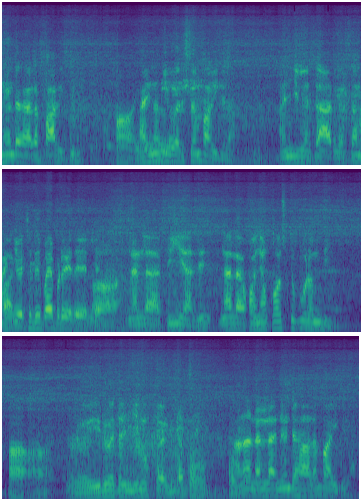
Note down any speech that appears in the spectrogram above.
நீண்ட காலம் பாவிக்கும். அஞ்சு வருஷம் பாவிக்கலாம். அஞ்சு வருஷம் ஆறு வருஷம் அஞ்சு. வருஷத்துக்கு பயப்படவே தேவையில்லை. நல்லா தீயாது நல்லா கொஞ்சம் கோஸ்ட் கூட முடியும் ஒரு இருபத்தஞ்சு முப்பது கிட்ட போகும். ஆனால் நல்லா நீண்ட காலம் பாவிக்கலாம்.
